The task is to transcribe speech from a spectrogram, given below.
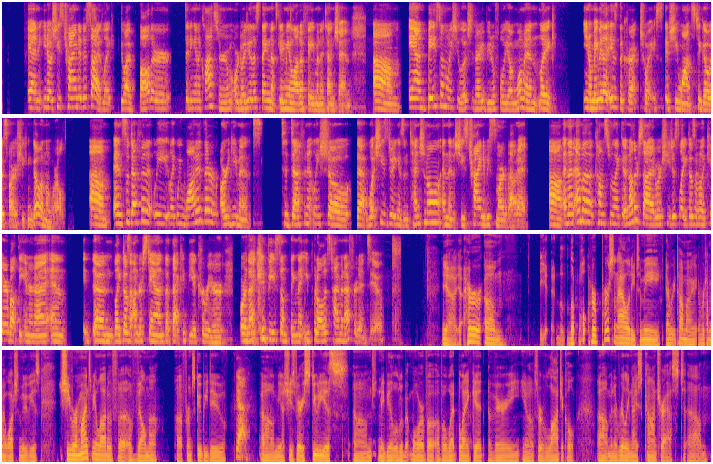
And, you know, she's trying to decide like, do I bother sitting in a classroom or do I do this thing that's getting me a lot of fame and attention? Um, and based on the way she looks, she's a very beautiful young woman. Like, you know, maybe that is the correct choice if she wants to go as far as she can go in the world. Um, and so definitely, like we wanted their arguments to definitely show that what she's doing is intentional and that she's trying to be smart about it. Um, and then Emma comes from like another side where she just like doesn't really care about the internet and and like doesn't understand that that could be a career or that could be something that you put all this time and effort into. Yeah, yeah. Her um the, the, her personality to me every time I every time I watch the movie is she reminds me a lot of uh, of Velma uh, from Scooby Doo. Yeah. Um, you know, she's very studious, um, maybe a little bit more of a of a wet blanket, a very you know sort of logical, um, and a really nice contrast. Um,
